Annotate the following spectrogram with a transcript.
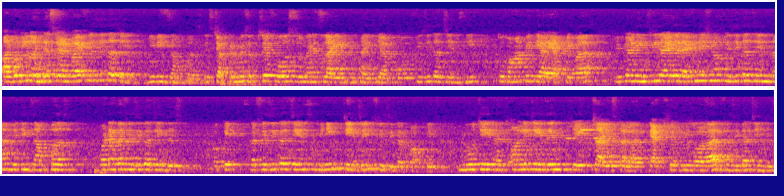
or what do you understand by physical change? Give example इस चैप्टर में सबसे फ़र्स्ट जो मैंने स्लाइड दिखाई थी आपको फ़िज़िकल चेंज थी तो वहाँ पे क्या है आपके पास? You can easily write the definition of physical change ना with examples what are the physical changes okay, the physical change meaning change in physical properties no change only change in shape size color texture these all are physical changes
